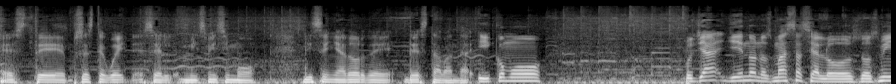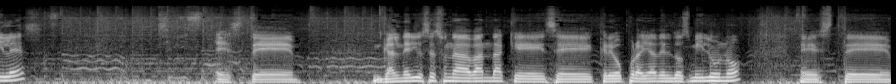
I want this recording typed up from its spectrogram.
Este, pues este güey es el mismísimo diseñador de, de esta banda. Y como, pues ya yéndonos más hacia los 2000 este, Galnerius es una banda que se creó por allá del 2001. Este,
